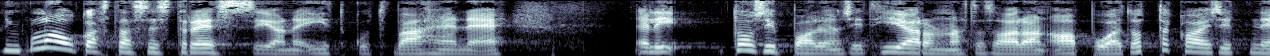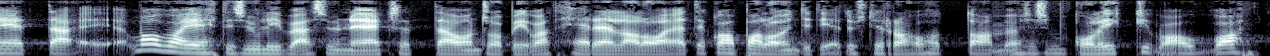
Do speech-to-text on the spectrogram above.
niin kuin laukasta se stressi ja ne itkut vähenee. Eli tosi paljon siitä hieronnasta saadaan apua. Ja totta kai sitten ne, että vauva ei ehtisi yliväsyneeksi, että on sopivat herelläoloajat ja kapalointi tietysti rauhoittaa myös esimerkiksi kolikkivauvaa.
